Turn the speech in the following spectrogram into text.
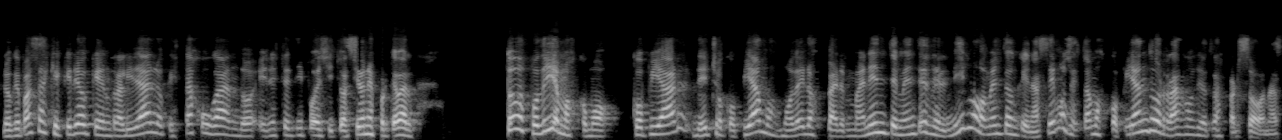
Lo que pasa es que creo que en realidad lo que está jugando en este tipo de situaciones, porque a ver, todos podríamos como copiar, de hecho copiamos modelos permanentemente desde el mismo momento en que nacemos, estamos copiando rasgos de otras personas.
